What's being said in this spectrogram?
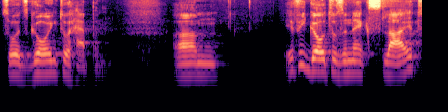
So it's going to happen. Um, if we go to the next slide,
